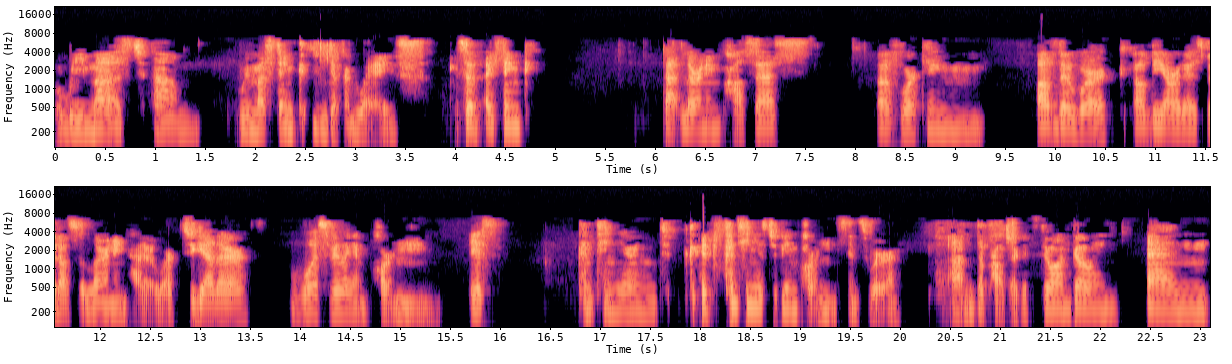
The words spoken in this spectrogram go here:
we must, um, we must think in different ways. So I think that learning process of working of the work of the artist, but also learning how to work together was really important. Is continuing to, it continues to be important since we're, um, the project is still ongoing. And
